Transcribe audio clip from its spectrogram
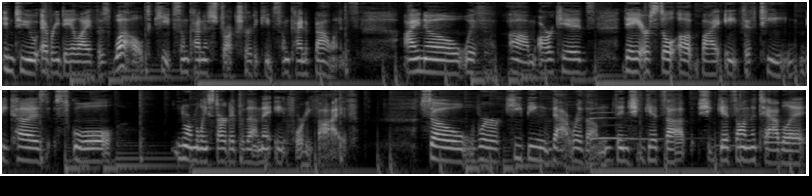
into everyday life as well to keep some kind of structure, to keep some kind of balance. I know with um, our kids, they are still up by 8:15 because school normally started for them at 8:45. So we're keeping that rhythm. Then she gets up, she gets on the tablet,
